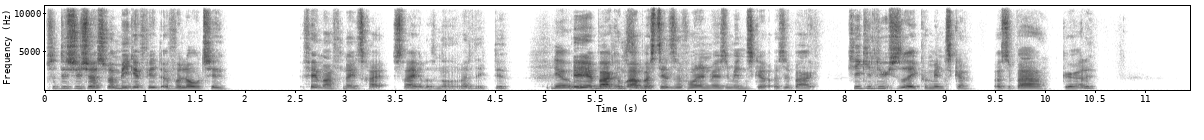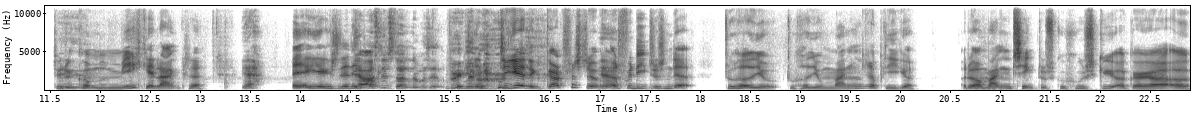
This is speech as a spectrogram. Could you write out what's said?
Så det synes jeg også var mega fedt at få lov til fem aftener i træ, streg eller sådan noget. Var det ikke det? Jo, Øh, bare komme op og stille sig foran en masse mennesker, og så bare kigge i lyset og ikke på mennesker, og så bare gøre det. Du er Øh, kommet mega langt, så. Ja. Jeg, jeg, jeg slet ikke... Jeg er også lidt stolt af mig selv, på en eller anden måde. det kan jeg da godt forstå. Ja. Også fordi du sådan der, du havde jo, du havde jo mange replikker, og der var Mm. mange ting, du skulle huske at gøre, og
